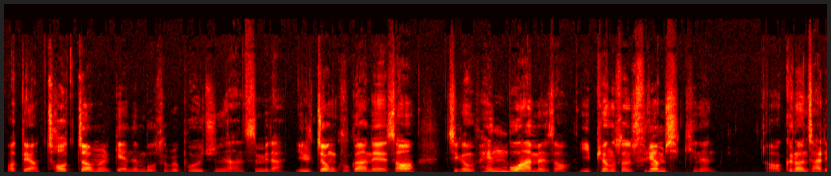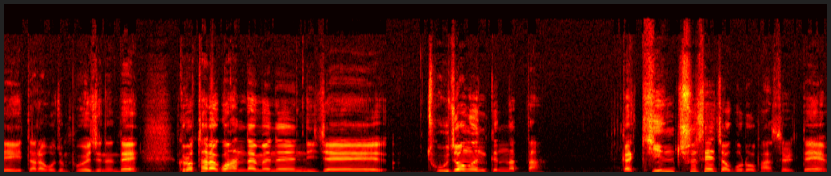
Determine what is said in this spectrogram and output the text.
어때요? 저점을 깨는 모습을 보여주진 않습니다. 일정 구간에서 지금 횡보하면서 이평선 수렴시키는 어, 그런 자리에 있다라고 좀 보여지는데 그렇다라고 한다면은 이제 조정은 끝났다. 그러니까 긴 추세적으로 봤을 때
